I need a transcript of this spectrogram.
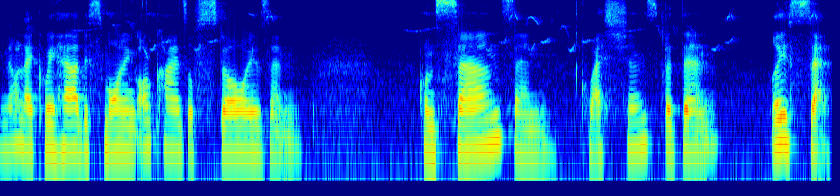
You know, like we heard this morning, all kinds of stories and concerns and questions, but then reset,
